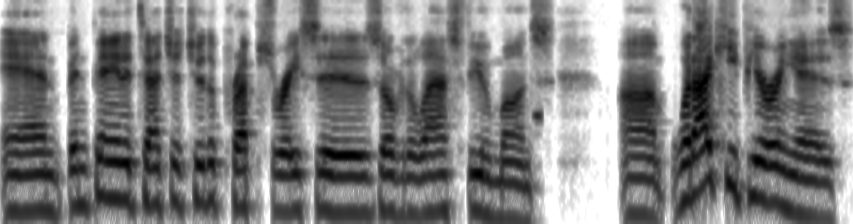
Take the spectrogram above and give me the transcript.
and been paying attention to the preps races over the last few months, um, what I keep hearing is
